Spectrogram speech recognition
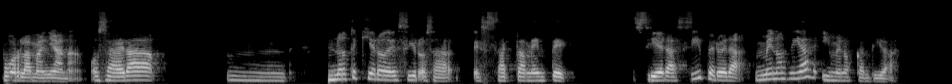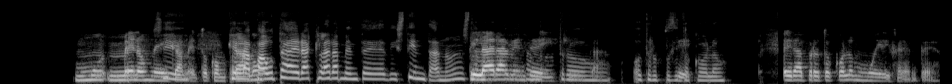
por la mañana. O sea, era, mm, no te quiero decir, o sea, exactamente si era así, pero era menos días y menos cantidad menos medicamento. Que la pauta era claramente distinta, ¿no? claramente otro, otro protocolo. Era protocolo muy diferente.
